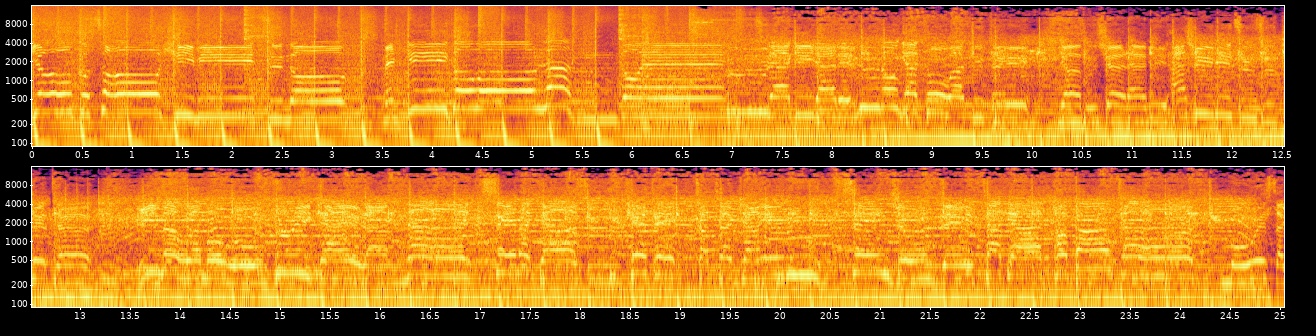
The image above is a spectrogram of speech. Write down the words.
う。ようこそ秘密のメリー。怖くてがむしゃらに走り続けた今はもう振り返らない背中続けて戦える戦場でただ羽ばた燃え盛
